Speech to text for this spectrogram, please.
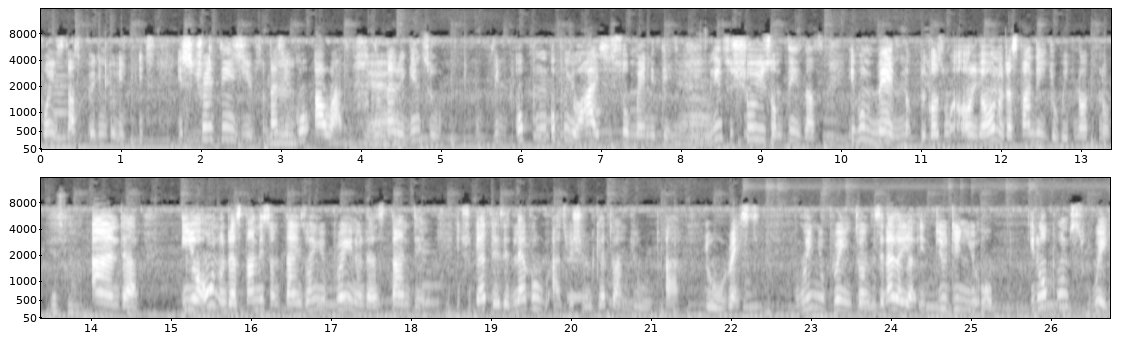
when you start speaking to it it, it strengthens you. Sometimes mm. you go hours. Yeah. sometimes you begin to open open your eyes to so many things. Yeah. begin to show you some things that even men because on your own understanding you will not know. Yes ma'am. And uh, in your own understanding sometimes when you pray in understanding it will get there's a level at which you will get to and you would uh, you will rest. When you pray in tongues they say that it's building you up. It opens way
